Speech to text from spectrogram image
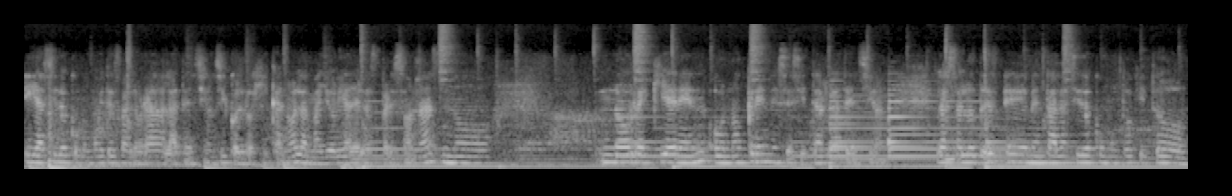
y ha sido como muy desvalorada la atención psicológica, ¿no? La mayoría de las personas no, no requieren o no creen necesitar la atención. La salud eh, mental ha sido como un poquito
